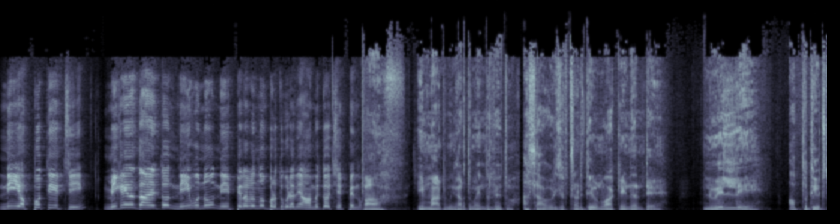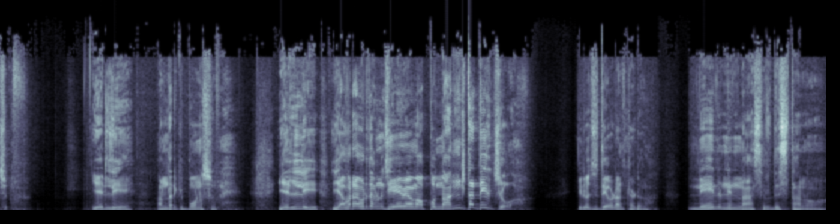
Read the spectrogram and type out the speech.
నీ అప్పు తీర్చి మిగిలిన దానితో నీవును నీ పిల్లలను బ్రతుకుడని ఆమెతో చెప్పాను. పా ఈ మాట మీకు అర్థమైందో లేదో? ఆ సేవకుడు చెప్తున్నాడు దేవుని వాక్ ఏంటంటే నువ్వు వెళ్ళి అప్పు తీర్చు. వెళ్ళి అందరికి బోనస్ వెళ్ళి ఎవరెవరి దగ్గర నుంచి ఏమేమి అప్పు ఉందో అంతా తీర్చు. ఈరోజు దేవుడు అంటాడు నేను నిన్ను ఆశీర్వదిస్తాను.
